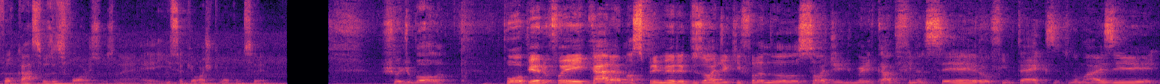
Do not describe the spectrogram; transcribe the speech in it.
focar seus esforços. Né? É isso que eu acho que vai acontecer. Show de bola. Pô, Piero, foi, cara, nosso primeiro episódio aqui falando só de mercado financeiro, fintechs e tudo mais, e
